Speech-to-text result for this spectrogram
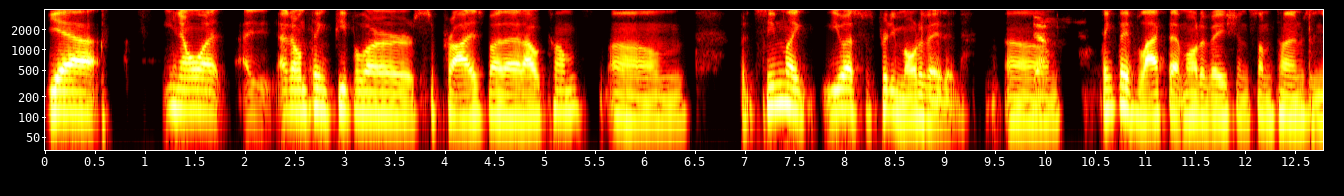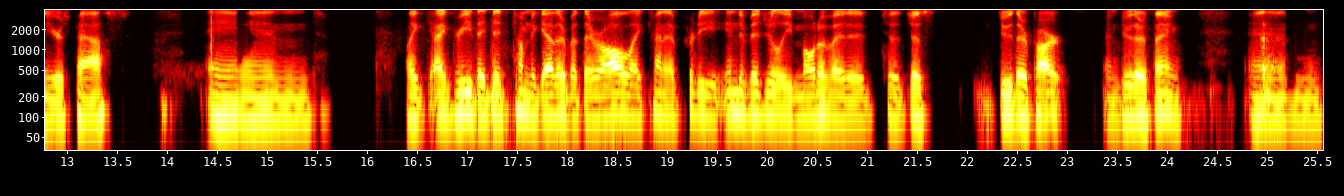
Yeah, you know what? I I don't think people are surprised by that outcome. Um, but it seemed like U.S. was pretty motivated. Um, I think they've lacked that motivation sometimes in years past, and like I agree they did come together, but they were all like kind of pretty individually motivated to just do their part and do their thing. And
